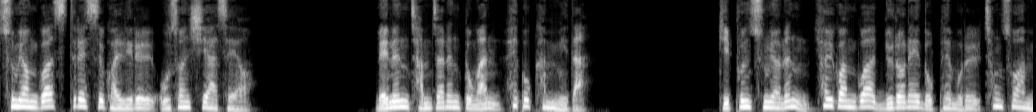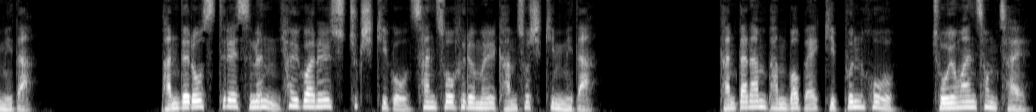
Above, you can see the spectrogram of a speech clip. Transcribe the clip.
수면과 스트레스 관리를 우선시하세요. 뇌는 잠자는 동안 회복합니다. 깊은 수면은 혈관과 뉴런의 노폐물을 청소합니다. 반대로 스트레스는 혈관을 수축시키고 산소 흐름을 감소시킵니다. 간단한 방법의 깊은 호흡, 조용한 성찰,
